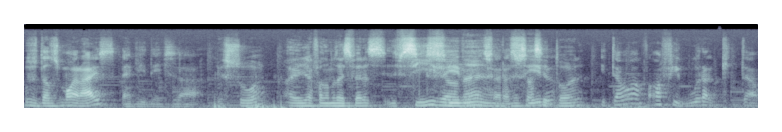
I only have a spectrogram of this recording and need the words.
Os danos morais evidentes à pessoa. Aí já falamos da esfera ci- cível, Cível, né? esfera cível. Ressarcitória. Então é uma, uma figura que tá.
